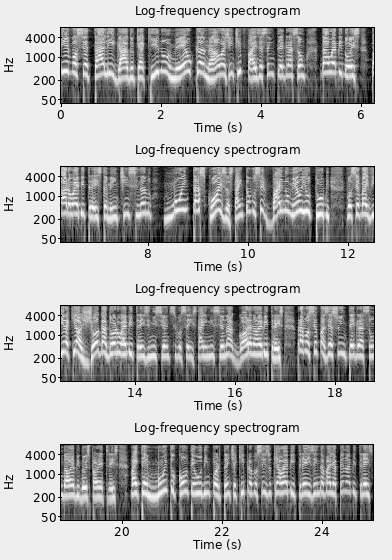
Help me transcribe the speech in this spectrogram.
E você tá ligado que aqui no meu canal a gente faz essa integração da Web 2 para o Web 3 também, te ensinando muitas coisas, tá? Então você vai no meu YouTube, você vai vir aqui, ó, jogador Web 3 iniciante, se você está iniciando agora na Web 3, para você fazer a sua integração da Web 2 para o Web 3. Vai ter muito conteúdo importante aqui para vocês o que é a Web 3, ainda vale a pena a Web 3,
